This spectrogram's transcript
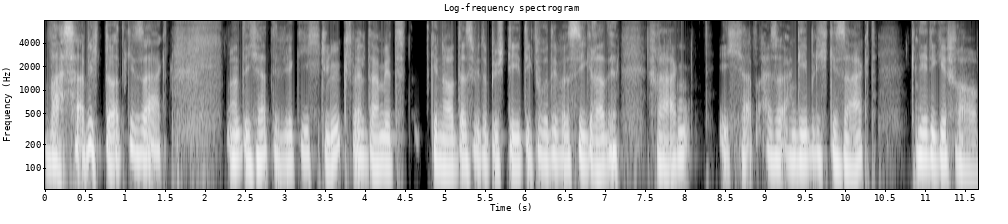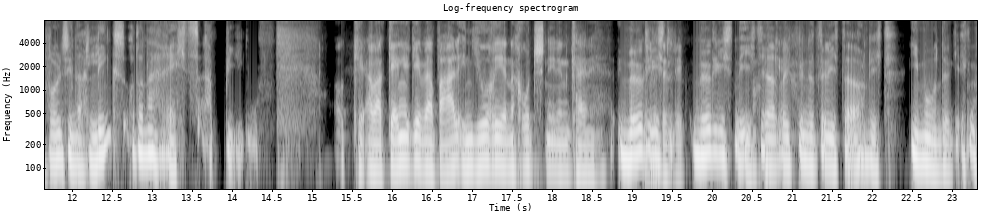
was habe ich dort gesagt? Und ich hatte wirklich Glück, weil damit genau das wieder bestätigt wurde, was Sie gerade fragen. Ich habe also angeblich gesagt, gnädige Frau, wollen Sie nach links oder nach rechts abbiegen? Okay, aber gängige Verbalinjurien rutschen Ihnen keine. Möglichst, möglichst nicht, okay. ja, aber ich bin natürlich da auch nicht immun dagegen.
